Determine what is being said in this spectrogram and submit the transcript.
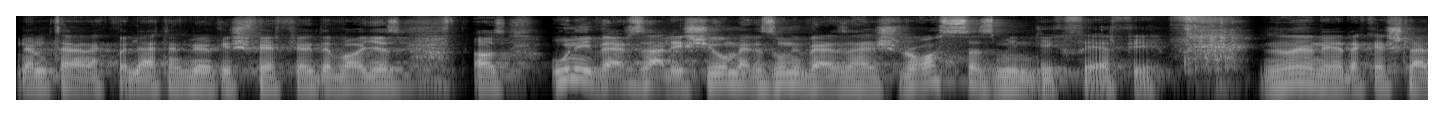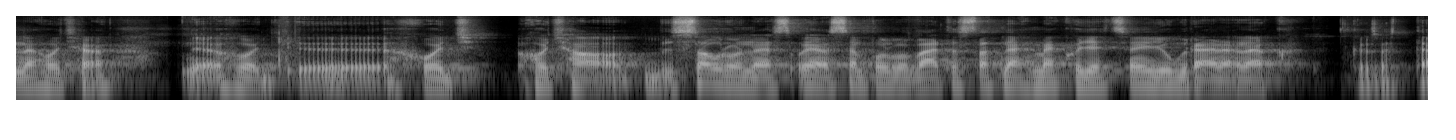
nem telenek, vagy lehetnek nők és férfiak, de vagy az, az univerzális jó, meg az univerzális rossz, az mindig férfi. De nagyon érdekes lenne, hogyha, hogy, hogy, hogyha Sauron ezt olyan szempontból változtatnák meg, hogy egyszerűen ugrálnának közötte.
